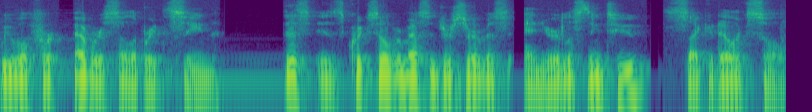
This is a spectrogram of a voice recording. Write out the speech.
We will forever celebrate the scene. This is Quicksilver Messenger Service, and you're listening to Psychedelic Soul.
